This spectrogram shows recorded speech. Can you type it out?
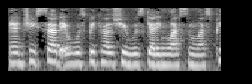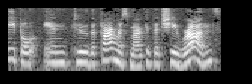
And she said it was because she was getting less and less people into the farmer's market that she runs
